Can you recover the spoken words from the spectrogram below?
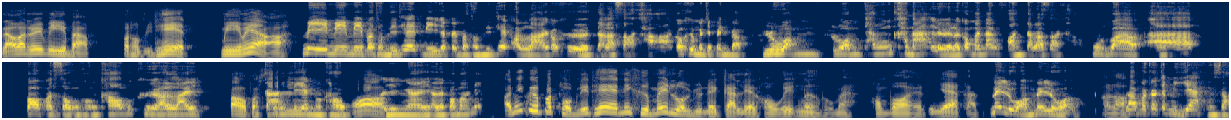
แล้วมันไม่มีแบบปฐมนิเทศ มีไหมเหรอมีมีมีประถมนิเทศมีจะเป็นประถมนิเทศออนไลน์ก็คือแต่ละสาขาก็คือมันจะเป็นแบบรวมรวมทั้งคณะเลย แล้วก็มานั่งฟังแต่ละสาขาพูดว่าอ่าเป้าประสงค์ของเขาคืออะไรเป้าประสการงค์เรียนของเขาอ๋อยังไงอะไรประมาณเนี้ยอันนี้คือปฐมนิเทศนี่คือไม่รวมอยู่ในการเรียนของเวกหนึ่งถูกไหมของบอยที่แยกกัน ไม่รวมไม่รวมอ๋อเหรอแล้วมันก็จะมีแยกของสา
